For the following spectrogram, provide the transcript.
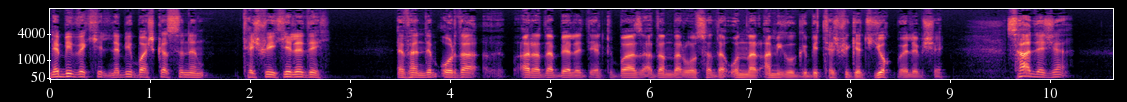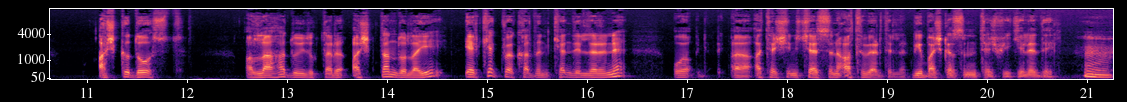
ne bir vekil ne bir başkasının teşvikiyle değil. Efendim orada arada böyle der ki bazı adamlar olsa da onlar amigo gibi teşvik et. Yok böyle bir şey. Sadece aşkı dost. Allah'a duydukları aşktan dolayı erkek ve kadın kendilerini o ateşin içerisine atıverdiler. Bir başkasının teşvikiyle değil. Hı.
